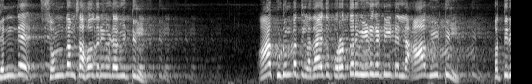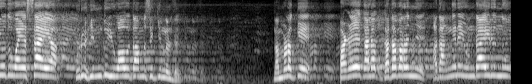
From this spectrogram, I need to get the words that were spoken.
എന്റെ സ്വന്തം സഹോദരിയുടെ വീട്ടിൽ ആ കുടുംബത്തിൽ അതായത് പുറത്തൊരു വീട് കെട്ടിയിട്ടല്ല ആ വീട്ടിൽ പത്തിരുപത് വയസ്സായ ഒരു ഹിന്ദു യുവാവ് താമസിക്കുന്നുണ്ട്. നമ്മളൊക്കെ പഴയ കല കഥ പറഞ്ഞ് അത് അങ്ങനെ ഉണ്ടായിരുന്നു.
